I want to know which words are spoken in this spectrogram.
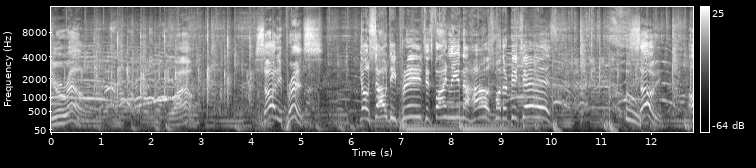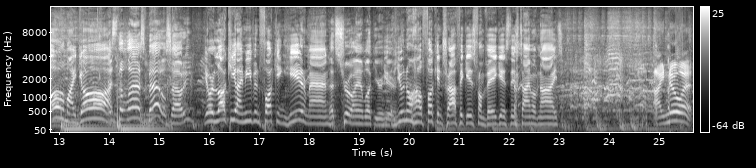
Urel. Wow. Saudi Prince. Yo, Saudi Prince is finally in the house, mother bitches. Saudi. Oh my god. It's the last battle, Saudi. You're lucky I'm even fucking here, man. That's true. I am lucky you're here. You know how fucking traffic is from Vegas this time of night. I knew it.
